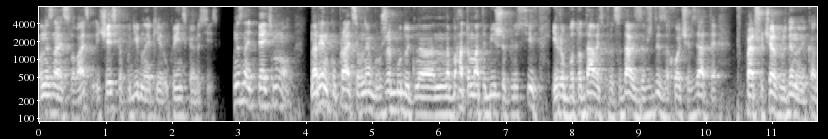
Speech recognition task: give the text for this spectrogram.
вони знають словацьку і чеська, подібна, як і українська і російська. Вони знають п'ять мов. На ринку праці вони вже будуть на, набагато мати більше плюсів, і роботодавець, працедавець завжди захоче взяти в першу чергу людину, яка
